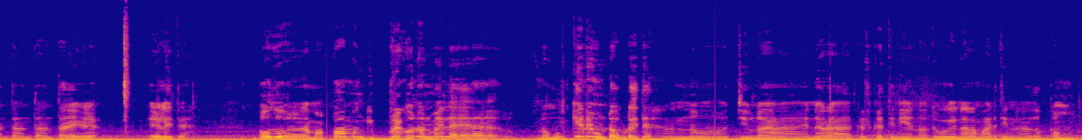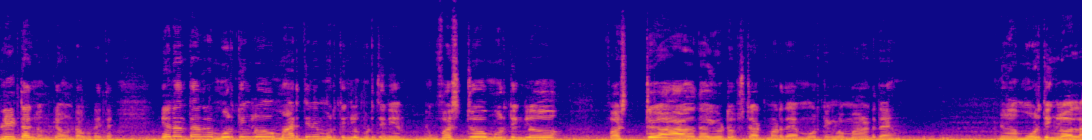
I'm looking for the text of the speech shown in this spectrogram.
ಅಂತ ಅಂತ ಅಂತ ಹೇಳೈತೆ. ಹೌದು ನಮ್ಮ ಅಪ್ಪ ಅಮ್ಮಂಗೆ ಇಬ್ಬರಿಗೂ ನನ್ನ ಮೇಲೆ ನಂಬಿಕೆನೇ ಉಂಟೋಗ್ಬಿಟ್ಟೈತೆ ನಾನು ಜೀವನ ಏನಾರ ಕಟ್ಕೋತೀನಿ ಅನ್ನೋದು ಏನಾರ ಮಾಡ್ತೀನಿ ಅನ್ನೋದು ಕಂಪ್ಲೀಟಾಗಿ ನಂಬಿಕೆ ಉಂಟೋಗ್ಬಿಟ್ಟೈತೆ ಏನಂತ ಅಂದರೆ ಮೂರು ತಿಂಗಳು ಮಾಡ್ತೀನಿ ಮೂರು ತಿಂಗಳು ಬಿಡ್ತೀನಿ. ಫಸ್ಟು ಮೂರು ತಿಂಗಳು ಫಸ್ಟ್ ಆದ ಯೂಟ್ಯೂಬ್ ಸ್ಟಾರ್ಟ್ ಮಾಡಿದೆ ಮೂರು ತಿಂಗಳು ಮಾಡಿದೆ. ಮೂರು ತಿಂಗಳು ಅಲ್ಲ.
